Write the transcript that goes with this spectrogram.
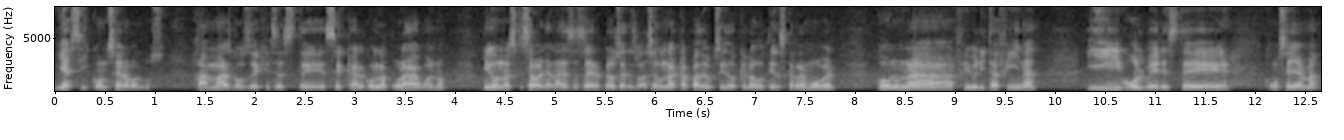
y así consérvalos. Jamás los dejes este, secar con la pura agua, ¿no? Digo, no es que se vayan a deshacer, pero se les va a hacer una capa de óxido que luego tienes que remover con una fibrita fina y volver este, ¿cómo se llama?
